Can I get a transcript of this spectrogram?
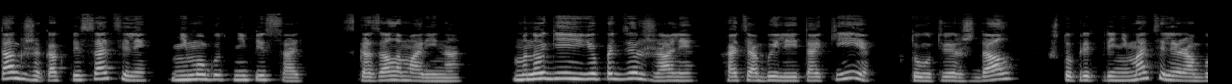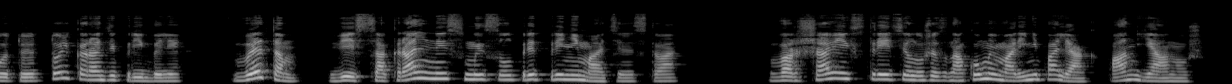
так же как писатели не могут не писать, сказала Марина. Многие ее поддержали, хотя были и такие, кто утверждал, что предприниматели работают только ради прибыли. В этом весь сакральный смысл предпринимательства. В Варшаве их встретил уже знакомый Марине поляк, пан Януш.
